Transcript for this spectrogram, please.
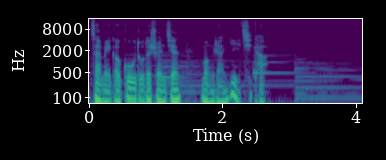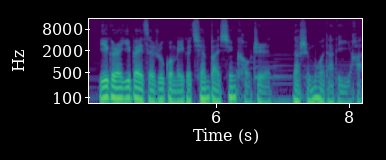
在每个孤独的瞬间猛然忆起他。一个人一辈子如果没个牵绊心口之人，那是莫大的遗憾。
